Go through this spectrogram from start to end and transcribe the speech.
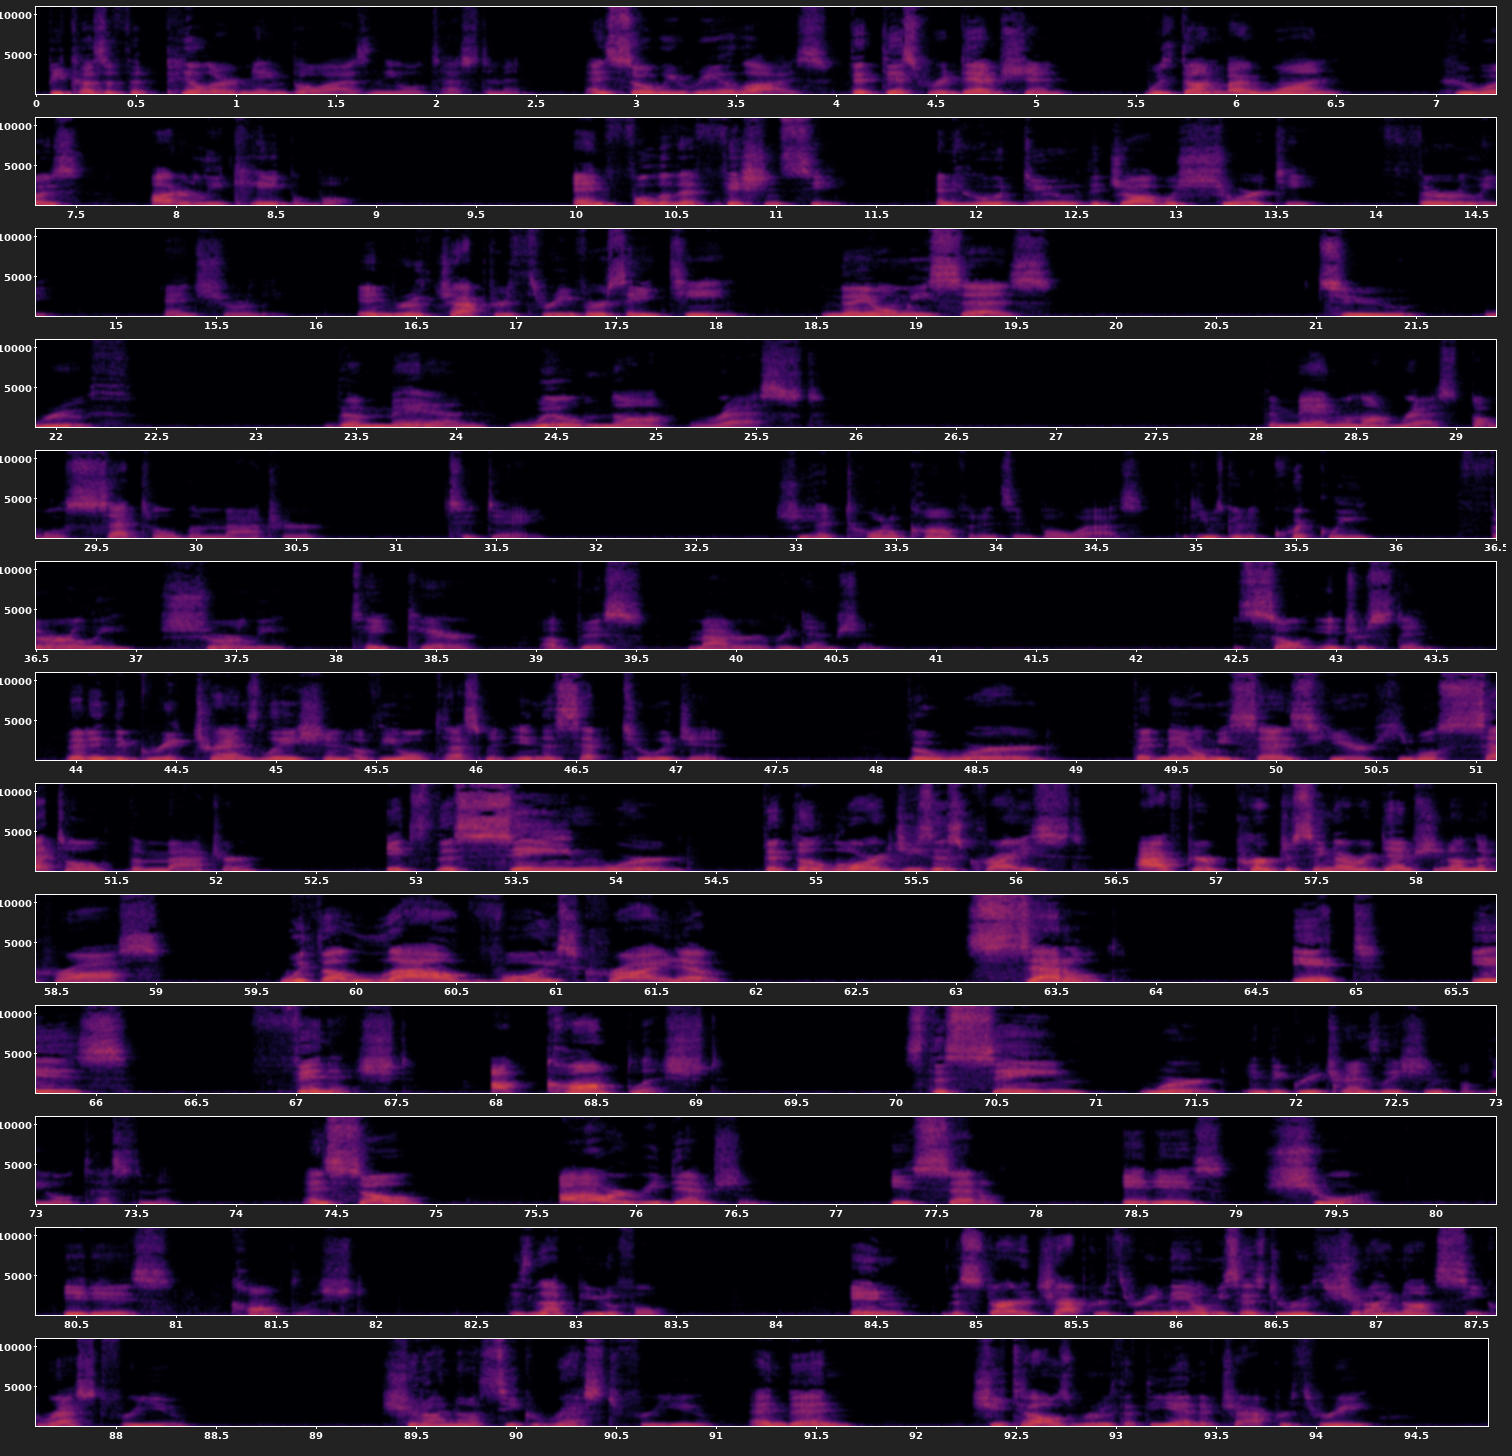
because of the pillar named Boaz in the Old Testament. And so we realize that this redemption was done by one who was utterly capable and full of efficiency and who would do the job with surety, thoroughly and surely. In Ruth chapter 3, verse 18, Naomi says to Ruth, The man will not rest. The man will not rest, but will settle the matter today. She had total confidence in Boaz that he was going to quickly, thoroughly, surely take care of this matter of redemption. It's so interesting that in the Greek translation of the Old Testament, in the Septuagint, the word that Naomi says here, he will settle the matter, it's the same word that the Lord Jesus Christ, after purchasing our redemption on the cross, with a loud voice cried out, Settled. It is finished. Accomplished. It's the same word in the Greek translation of the Old Testament. And so, our redemption is settled. It is sure. It is accomplished. Isn't that beautiful? In the start of chapter 3, Naomi says to Ruth, Should I not seek rest for you? Should I not seek rest for you? And then she tells Ruth at the end of chapter 3,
